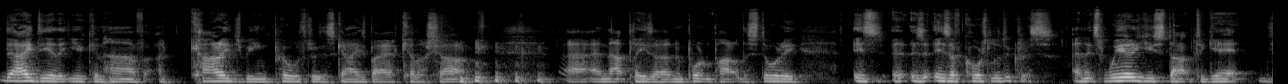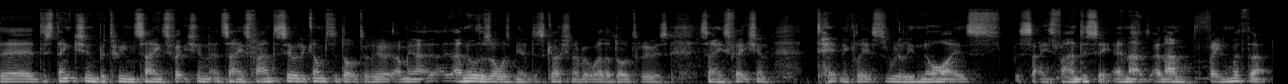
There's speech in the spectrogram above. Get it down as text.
The idea that you can have a carriage being pulled through the skies by a killer shark, uh, and that plays an important part of the story, is, is is of course ludicrous. And it's where you start to get the distinction between science fiction and science fantasy when it comes to Doctor Who. I mean, I, I know there's always been a discussion about whether Doctor Who is science fiction. Technically, it's really not. It's science fantasy, and that and I'm fine with that.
